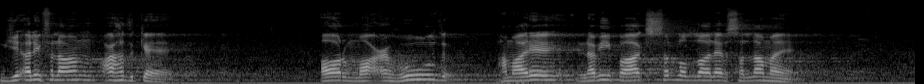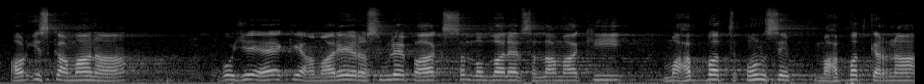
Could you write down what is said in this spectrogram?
یہ الف لام عہد کا ہے۔ اور معہود ہمارے نبی پاک صلی اللہ علیہ وسلم ہے اور اس کا معنی وہ یہ ہے کہ ہمارے رسول پاک صلی اللہ علیہ وسلم کی محبت، ان سے محبت کرنا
